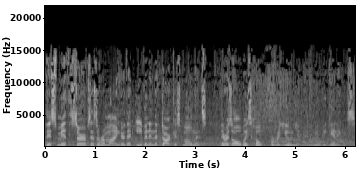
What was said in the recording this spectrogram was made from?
This myth serves as a reminder that even in the darkest moments, there is always hope for reunion and new beginnings.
